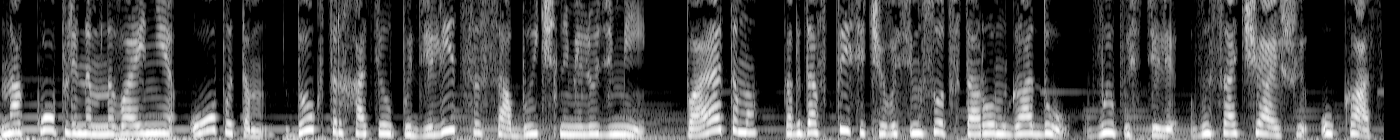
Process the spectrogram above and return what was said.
Накопленным на войне опытом доктор хотел поделиться с обычными людьми. Поэтому, когда в 1802 году выпустили высочайший указ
